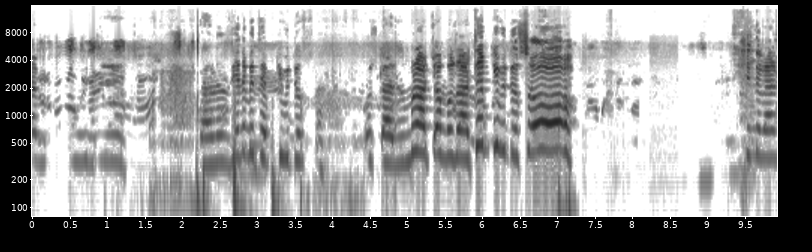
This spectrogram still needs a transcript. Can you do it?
geldiniz. yeni bir tepki videosuna. Hoş geldiniz. Murat Can Bozar tepki videosu. Şimdi ben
